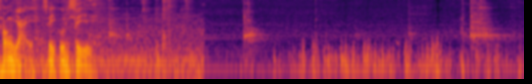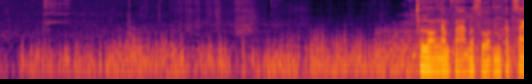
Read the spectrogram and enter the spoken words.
ช่องใหญ่4คูณ4ลองนำฝามาสวมกับไส้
